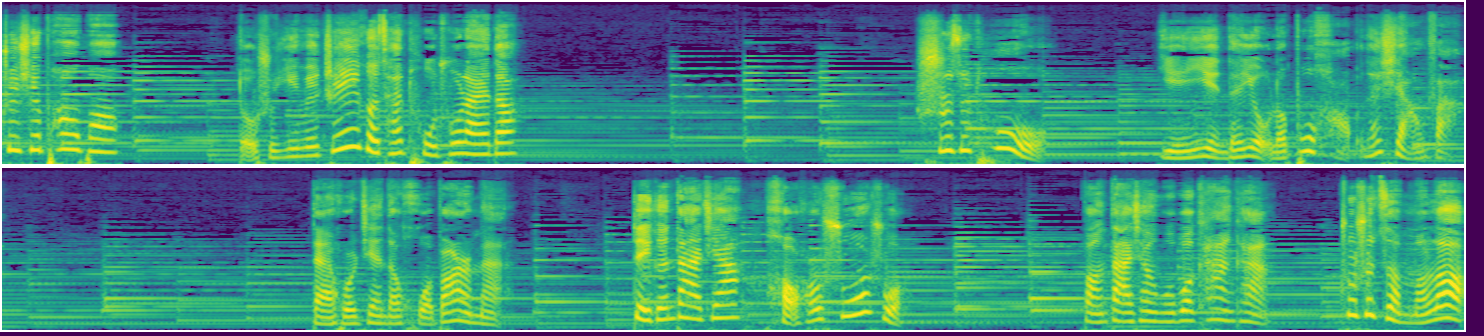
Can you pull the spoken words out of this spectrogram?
这些泡泡都是因为这个才吐出来的？狮子兔隐隐的有了不好的想法，待会儿见到伙伴们，得跟大家好好说说，帮大象伯伯看看这是怎么了。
